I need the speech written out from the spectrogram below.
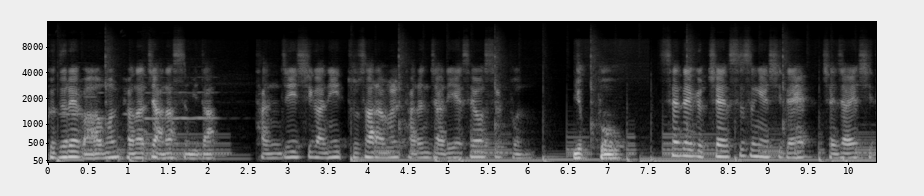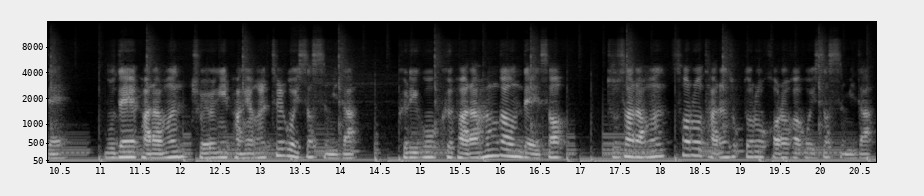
그들의 마음은 변하지 않았습니다. 단지 시간이 두 사람을 다른 자리에 세웠을 뿐. 6부 세대교체 스승의 시대, 제자의 시대 무대의 바람은 조용히 방향을 틀고 있었습니다. 그리고 그 바람 한가운데에서 두 사람은 서로 다른 속도로 걸어가고 있었습니다.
